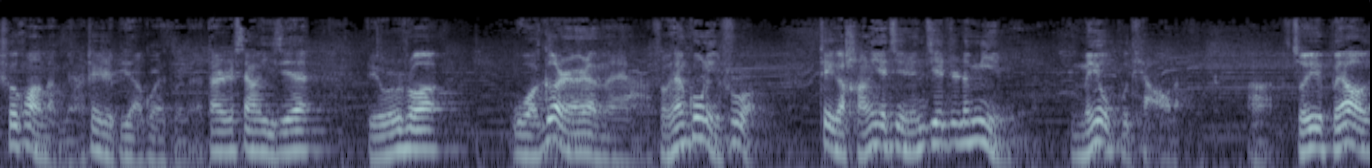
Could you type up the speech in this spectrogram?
车况怎么样，这是比较关心的。但是像一些，比如说，我个人认为啊，首先公里数，这个行业尽人皆知的秘密，没有不调的啊，所以不要，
